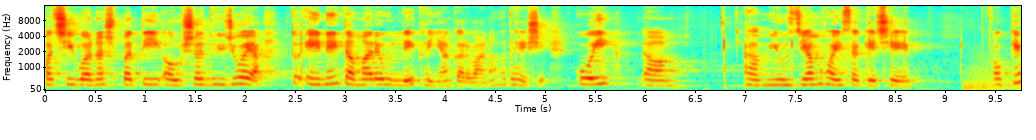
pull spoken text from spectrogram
પછી વનસ્પતિ, ઔષધિ જોયા. તો એને તમારે ઉલ્લેખ અહીંયા કરવાનો રહેશે. કોઈ મ્યુઝિયમ હોઈ શકે છે. ઓકે?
